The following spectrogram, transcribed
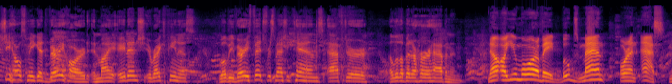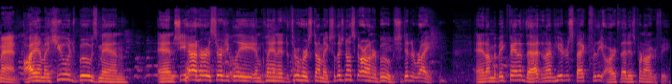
she helps me get very hard, and my 8 inch erect penis will be very fit for smashing cans after a little bit of her happening. Now, are you more of a boobs man or an ass man? I am a huge boobs man, and she had hers surgically implanted through her stomach, so there's no scar on her boobs. She did it right. And I'm a big fan of that, and I have huge respect for the art that is pornography.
